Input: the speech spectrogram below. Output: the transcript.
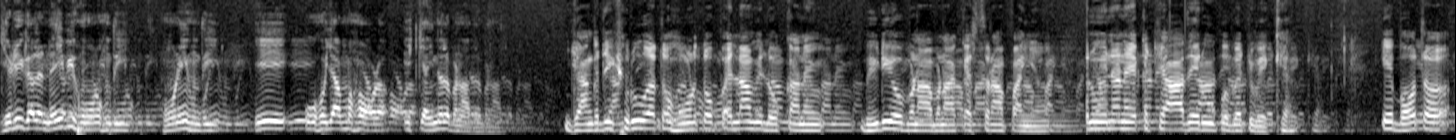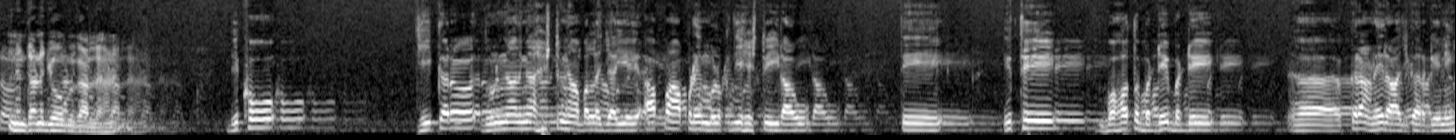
ਜਿਹੜੀ ਗੱਲ ਨਹੀਂ ਵੀ ਹੋਣ ਹੁੰਦੀ, ਹੋਣੀ ਹੁੰਦੀ, ਇਹ ਉਹੋ ਜਿਹਾ ਮਾਹੌਲ ਇਹ ਚੈਨਲ ਬਣਾ ਦਿੰਦੇ। ਨੇ ਜੰਗ ਦੀ ਸ਼ੁਰੂਆਤ ਹੋਣ ਤੋਂ ਪਹਿਲਾਂ ਵੀ ਲੋਕਾਂ ਨੇ ਵੀਡੀਓ ਬਣਾ ਬਣਾ ਕਿਸ ਤਰ੍ਹਾਂ ਪਾਈਆਂ। ਇਹਨੂੰ ਇਹਨਾਂ ਨੇ ਇੱਕ ਚਾਹ ਦੇ ਰੂਪ ਵਿੱਚ ਵੇਖਿਆ। ਇਹ ਬਹੁਤ ਨਿੰਦਣਯੋਗ ਗੱਲ ਹੈ ਨਾ। ਦੇਖੋ ਜੇਕਰ ਦੁਨੀਆ ਦੀਆਂ ਹਿਸਟਰੀਆਂ ਵੱਲ ਜਾਈਏ ਆਪਾਂ ਆਪਣੇ ਮੁਲਕ ਦੀ ਹਿਸਟਰੀ ਲਾਓ ਤੇ ਇੱਥੇ ਬਹੁਤ ਵੱਡੇ ਵੱਡੇ ਘਰਾਣੇ ਰਾਜ ਕਰ ਗਏ ਨੇ।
